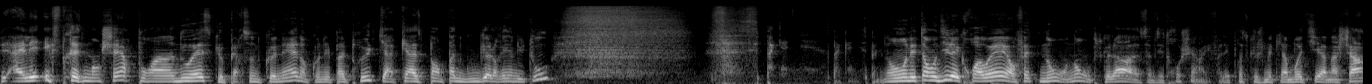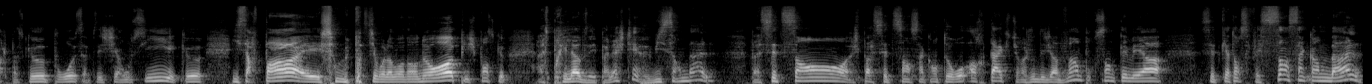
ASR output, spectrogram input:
elle est extrêmement chère pour un OS que personne connaît, donc on connaît pas le truc, qui a quasiment pas de Google, rien du tout. C'est pas gagné, c'est pas gagné, c'est pas gagné. On était en deal avec Huawei, en fait, non, non, parce que là, ça faisait trop cher. Il fallait presque que je mette la moitié à ma charge, parce que pour eux, ça faisait cher aussi, et qu'ils savent pas, et je sais même pas si on va la vendre en Europe, et je pense que à ce prix-là, vous n'allez pas l'acheter à 800 balles. 700, je sais pas, 750 euros hors taxe, tu rajoutes déjà 20% de TVA, 7,14, ça fait 150 balles.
